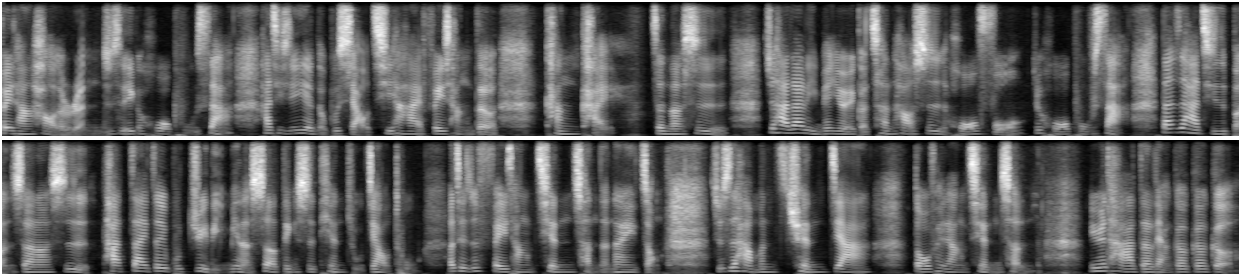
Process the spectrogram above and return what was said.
非常好的人，就是一个活菩萨。他其实一点都不小气，他还非常的慷慨。真的是，就他在里面有一个称号是活佛，就活菩萨。但是他其实本身呢，是他在这部剧里面的设定是天主教徒，而且是非常虔诚的那一种，就是他们全家都非常虔诚，因为他的两个哥哥、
